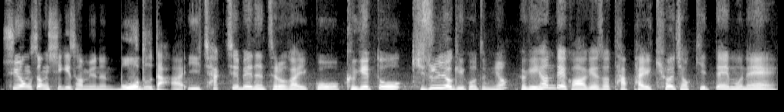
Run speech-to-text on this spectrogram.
수용성 식이섬유는 모두 다 아, 이 착즙에는 들어가 있고 그게 또 기술력이거든요. 그게 현대 과학에서 다 밝혀졌기 때문에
